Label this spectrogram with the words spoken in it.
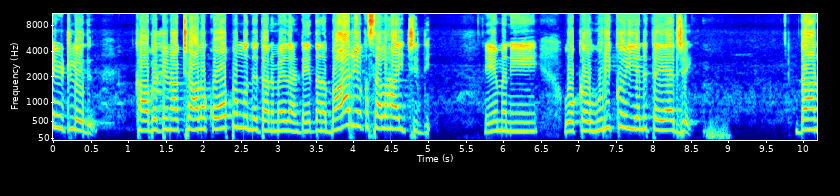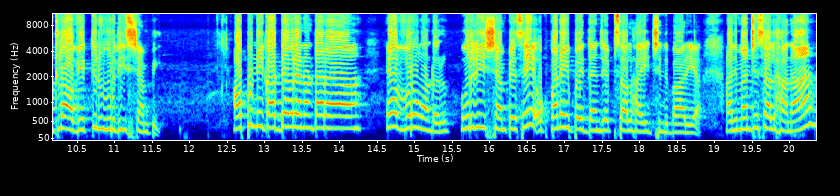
చేయట్లేదు. కాబట్టి నాకు చాలా కోపంగా ఉంది తన మీద అంటే తన భార్య ఒక సలహా ఇచ్చింది. ఏమని? ఒక ఉరికొయ్యని తయారు చేయి. దాంట్లో ఆ వ్యక్తిని ఉరి తీసి చంపి. అప్పుడు నీకు అడ్డు ఎవరైనా ఉంటారా? ఎవ్వరూ ఉండరు. ఉరి తీసి చంపేసి ఒక పని అయిపోయింది అని చెప్పి సలహా ఇచ్చింది భార్య. అది మంచి సలహానా?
